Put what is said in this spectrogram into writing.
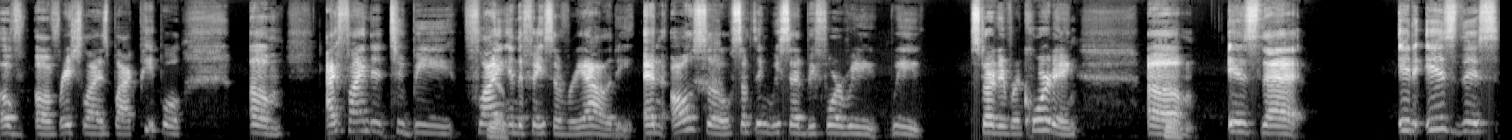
of of racialized black people, um, I find it to be flying yeah. in the face of reality. And also, something we said before we we started recording um, is that it is this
